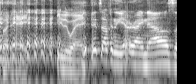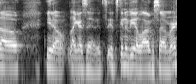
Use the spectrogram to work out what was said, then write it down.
But hey, either way, it's up in the air right now. So, you know, like I said, it's it's going to be a long summer.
